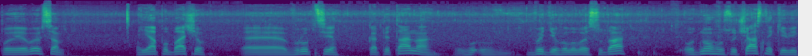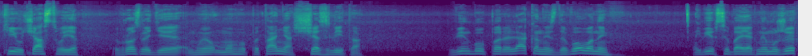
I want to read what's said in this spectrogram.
появився, я побачив е, в рубці капітана в, виді голови суда одного з учасників, який участвує в розгляді мого питання ще з літа. Він був переляканий, здивований і вів себе як не мужик,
